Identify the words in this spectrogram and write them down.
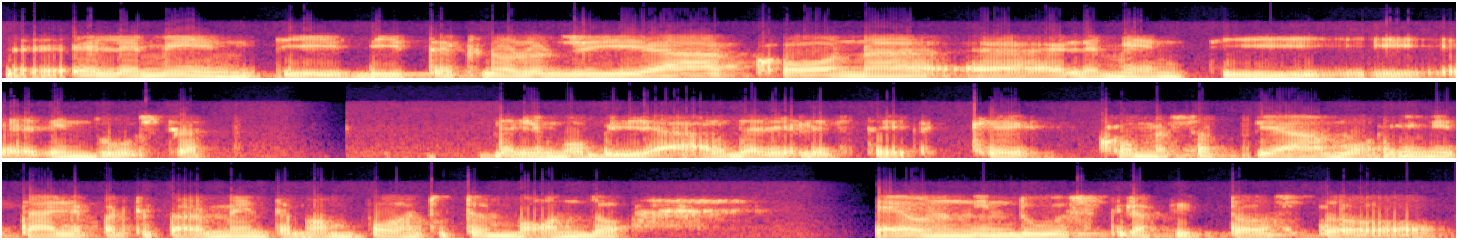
eh, elementi di tecnologia con eh, elementi dell'industria dell'immobiliare, del real estate, che come sappiamo in Italia particolarmente, ma un po' in tutto il mondo, è un'industria piuttosto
